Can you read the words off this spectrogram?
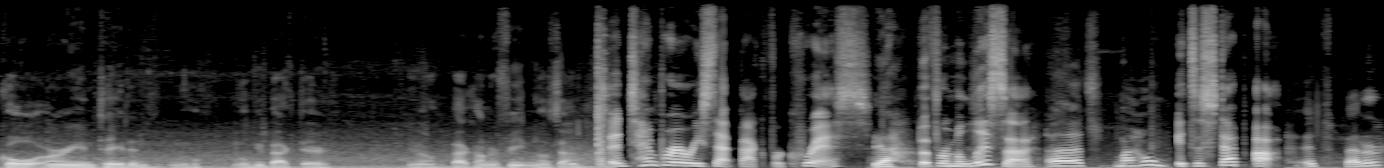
goal orientated. We'll, we'll be back there, you know, back on our feet in no time. A temporary setback for Chris. Yeah. But for Melissa, Uh, it's my home. it's a step up. It's better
